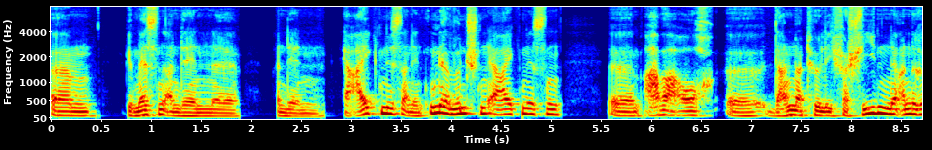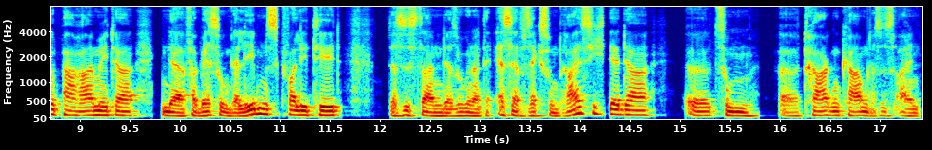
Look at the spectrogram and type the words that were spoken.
ähm, gemessen an den, äh, an den Ereignissen, an den unerwünschten Ereignissen, aber auch äh, dann natürlich verschiedene andere Parameter in der Verbesserung der Lebensqualität. Das ist dann der sogenannte SF36, der da äh, zum äh, Tragen kam. Das ist ein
